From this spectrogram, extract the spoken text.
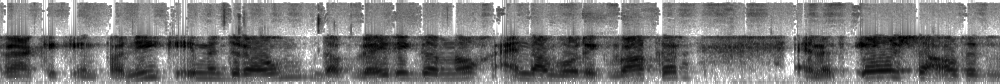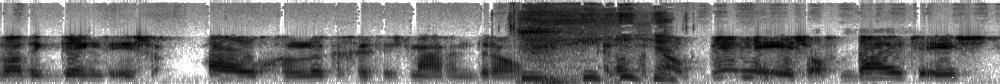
raak ik in paniek in mijn droom. Dat weet ik dan nog. En dan word ik wakker. En het eerste altijd wat ik denk is... Oh, gelukkig, het is maar een droom. En of het nou binnen is of buiten is...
